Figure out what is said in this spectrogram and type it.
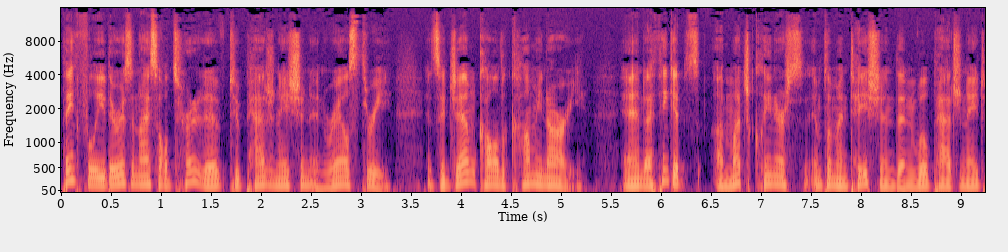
Thankfully, there is a nice alternative to pagination in Rails 3. It's a gem called Kaminari. And I think it's a much cleaner implementation than will paginate,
